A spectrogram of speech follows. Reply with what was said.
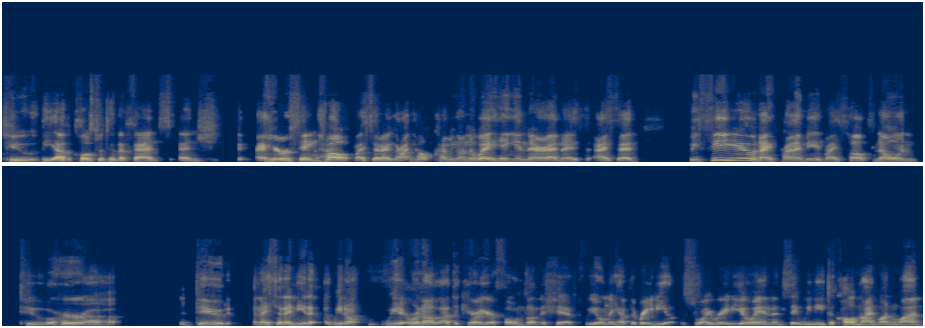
to the other closer to the fence. And she, I hear her saying help. I said, I got help coming on the way, hang in there. And I, I said, we see you. And I kind of made myself known to her uh, dude. And I said, I need it. We don't, we, we're not allowed to carry our phones on the shift. We only have the radio. So I radio in and say, we need to call 911.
